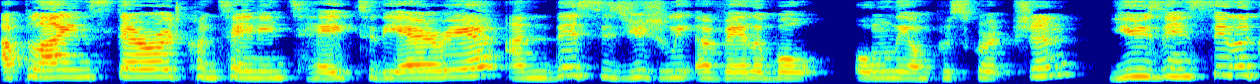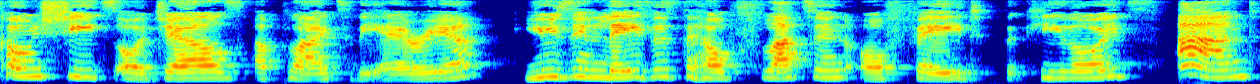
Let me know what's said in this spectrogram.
applying steroid-containing tape to the area, and this is usually available only on prescription, using silicone sheets or gels applied to the area, using lasers to help flatten or fade the keloids, and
